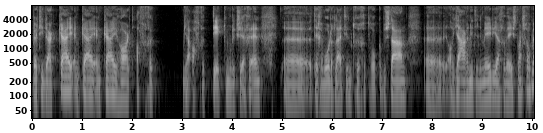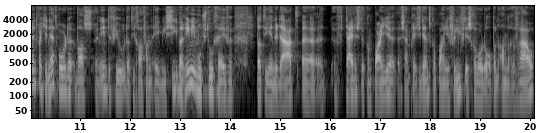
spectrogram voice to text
werd hij daar kei en kei en keihard afgekeken ja, afgetikt, moet ik zeggen. En uh, tegenwoordig leidt hij een teruggetrokken bestaan. Uh, al jaren niet in de media geweest. Maar het fragment wat je net hoorde was een interview dat hij gaf aan ABC. Waarin hij moest toegeven dat hij inderdaad uh, tijdens de campagne, zijn presidentscampagne, verliefd is geworden op een andere vrouw.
